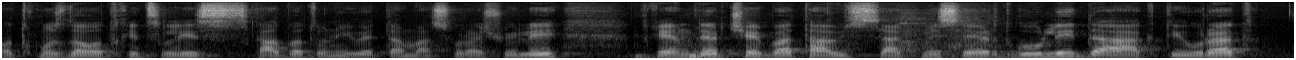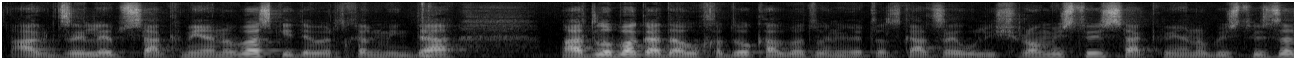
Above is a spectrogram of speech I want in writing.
84 წლის კალბატონი ივეტა მასურაშვილი დღემდე რჩება თავის საქმის ერთგული და აქტიურად აგრძელებს საქმიანობას. კიდევ ერთხელ მინდა მადლობა გადაუხადო ქალბატონი ვეტას გაწეული შრომისთვის, საქმიანობისთვის და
